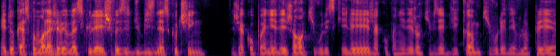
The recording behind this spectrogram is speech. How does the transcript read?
Et donc à ce moment-là, j'avais basculé et je faisais du business coaching. J'accompagnais des gens qui voulaient scaler, j'accompagnais des gens qui faisaient de l'e-com, qui voulaient développer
